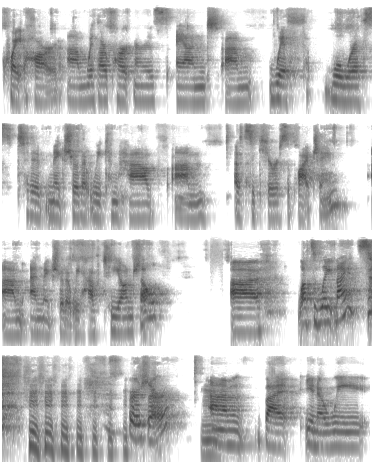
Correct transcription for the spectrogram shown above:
quite hard um, with our partners and um, with Woolworths to make sure that we can have um, a secure supply chain um, and make sure that we have tea on shelf. Uh, lots of late nights, for sure. Mm. Um, but you know, we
